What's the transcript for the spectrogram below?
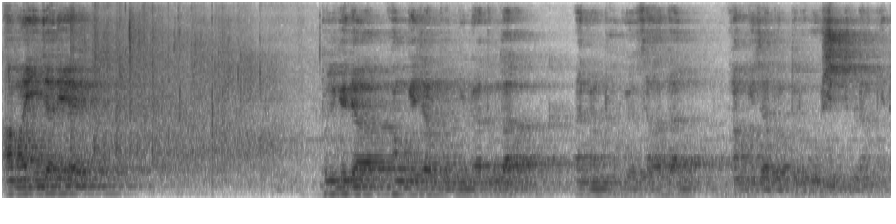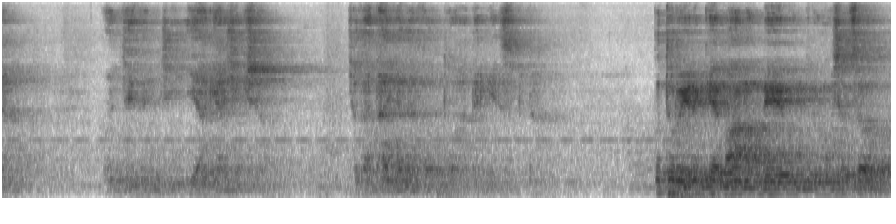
아마 이 자리에 불교대학 관계자분이라든가 아니면 포교사단 관계자분들이 오실 줄 압니다. 끝으로 이렇게 많은 내분들이 오셔서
